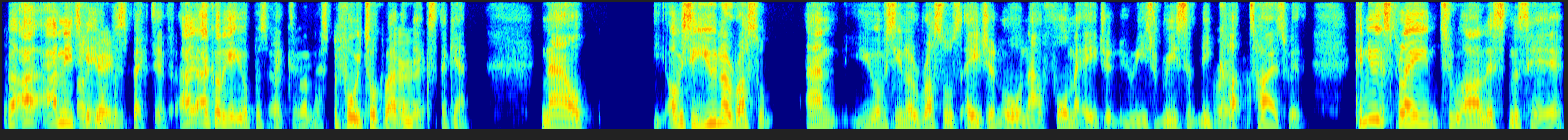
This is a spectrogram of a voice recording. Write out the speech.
but I, I need to get your perspective. I, I got to get your perspective Okay. on this before we talk about the All right. Knicks again. Now, obviously, you know Russell, and you obviously know Russell's agent or now former agent who he's recently Right. cut ties with. Can you explain to our listeners here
